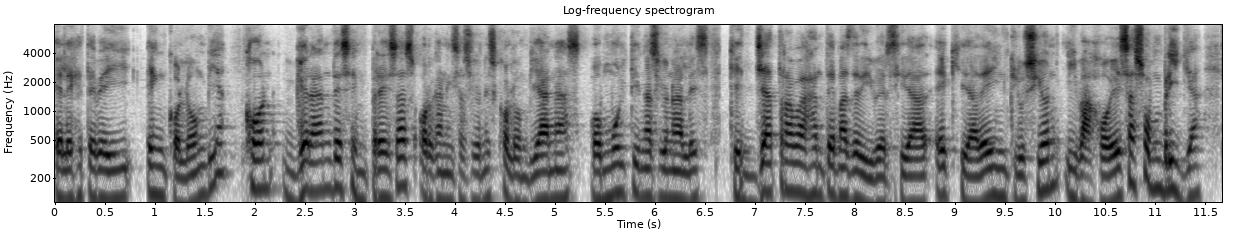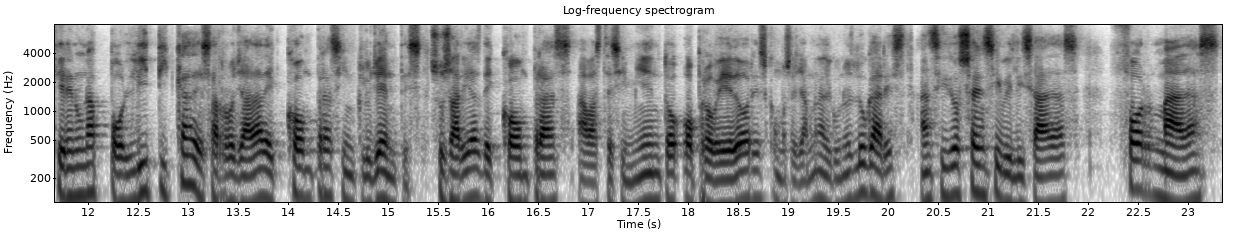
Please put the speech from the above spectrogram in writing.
LGTBI en Colombia con grandes empresas, organizaciones colombianas o multinacionales que ya trabajan temas de diversidad, equidad e inclusión y bajo esa sombrilla tienen una política desarrollada de compras incluyentes sus áreas de compras, abastecimiento o proveedores, como se llaman en algunos lugares, han sido sensibilizadas, formadas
